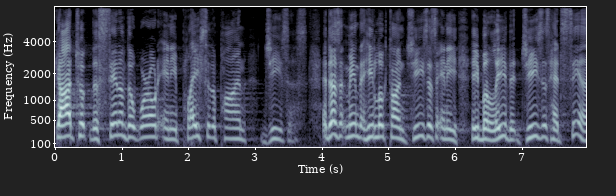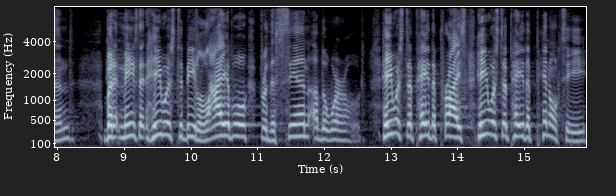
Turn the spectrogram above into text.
God took the sin of the world and he placed it upon Jesus. It doesn't mean that he looked on Jesus and he, he believed that Jesus had sinned, but it means that he was to be liable for the sin of the world. He was to pay the price, he was to pay the penalty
